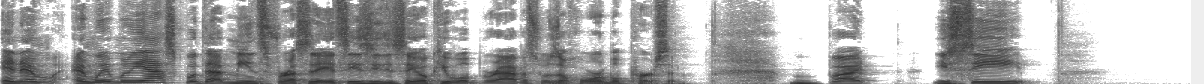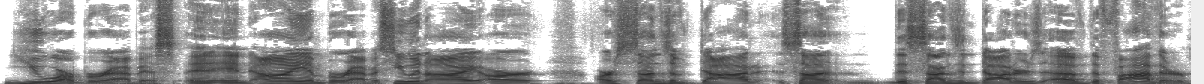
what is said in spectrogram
And, and, and when we ask what that means for us today, it's easy to say, okay, well, Barabbas was a horrible person. But you see, you are Barabbas, and, and I am Barabbas. You and I are are sons of God, son, the sons and daughters of the Father.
